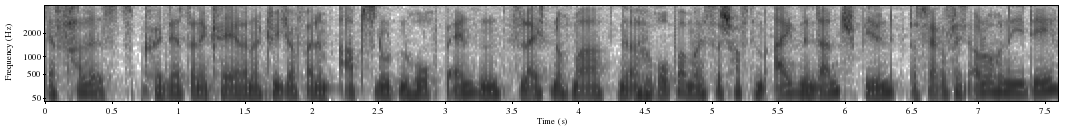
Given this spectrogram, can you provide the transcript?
der Fall ist, könnte er seine Karriere natürlich auf einem absoluten Hoch beenden. Vielleicht nochmal eine Europameisterschaft im eigenen Land spielen. Das wäre vielleicht auch noch eine Idee,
